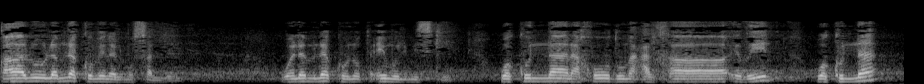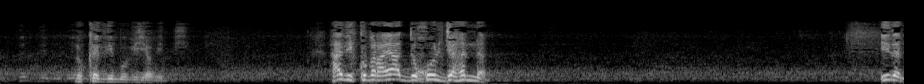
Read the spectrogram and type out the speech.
قالوا لم نكن من المصلين ولم نكن نطعم المسكين وكنا نخوض مع الخائضين وكنا نكذب بيوم الدين. هذه كبريات دخول جهنم. إذا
